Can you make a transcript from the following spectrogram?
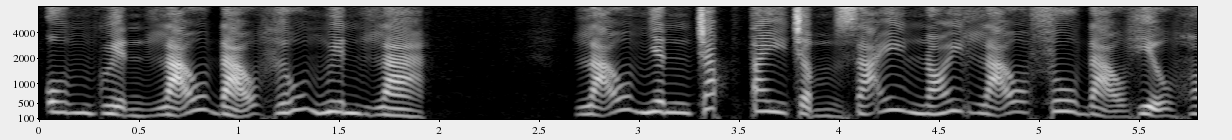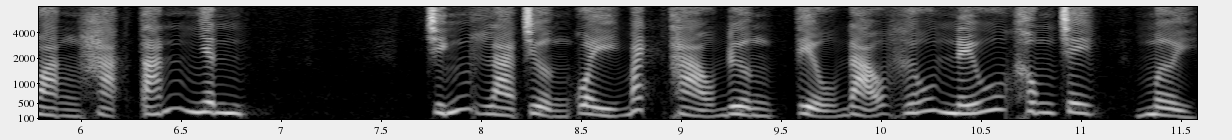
ôm quyền lão đạo hữu nguyên là. Lão nhân chắp tay chậm rãi nói lão phu đạo hiệu hoàng hạc tán nhân. Chính là trưởng quầy bách thảo đường tiểu đạo hữu nếu không chê, mời.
